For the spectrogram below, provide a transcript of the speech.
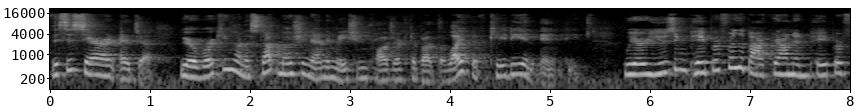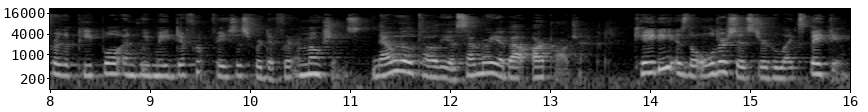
this is Sarah and Edja. We are working on a stop motion animation project about the life of Katie and Andy. We are using paper for the background and paper for the people, and we made different faces for different emotions. Now we will tell you a summary about our project. Katie is the older sister who likes baking,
